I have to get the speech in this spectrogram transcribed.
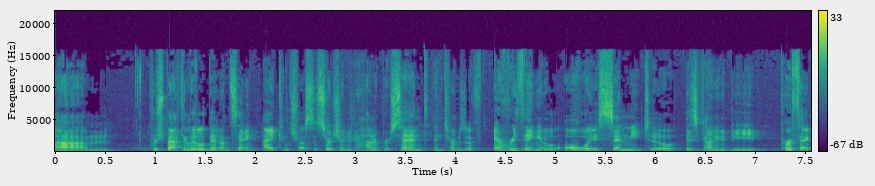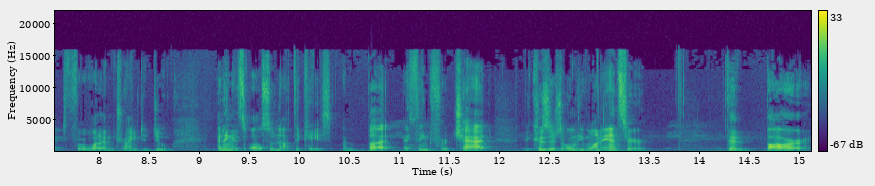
um, push back a little bit on saying I can trust the search engine 100% in terms of everything it will always send me to is going to be perfect for what I'm trying to do. I think that's also not the case. But I think for chat, because there's only one answer, the bar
